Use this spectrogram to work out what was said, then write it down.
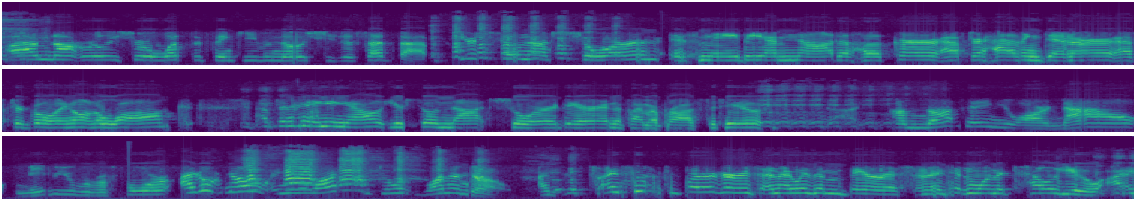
I'm not really sure what to think, even though she just said that. You're still not sure if maybe I'm not a hooker after having dinner, after going on a walk, after hanging out. You're still not sure, Darren, if I'm a prostitute. I'm not saying you are now. Maybe you were before. I don't know. And you know what? I don't want to know. I, I flipped burgers and I was embarrassed and I didn't want to tell you. I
